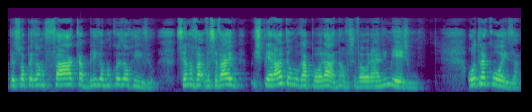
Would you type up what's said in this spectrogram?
pessoa pegando faca, briga, uma coisa horrível. Você, não vai, você vai esperar ter um lugar para orar? Não, você vai orar ali mesmo. Outra coisa,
